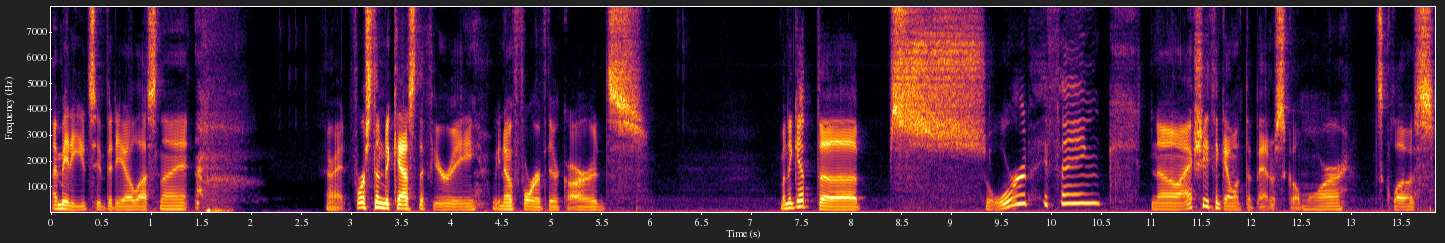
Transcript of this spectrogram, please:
I made a YouTube video last night. All right, force them to cast the Fury. We know four of their cards. I'm gonna get the sword, I think? No, I actually think I want the Batterskull more. It's close.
